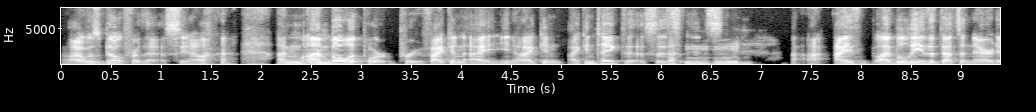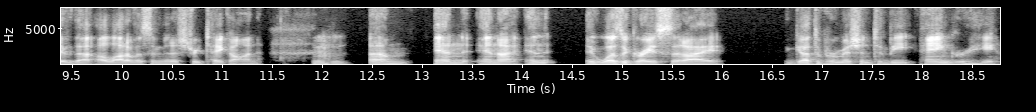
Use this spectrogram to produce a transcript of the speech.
i was built for this you know i'm mm-hmm. i'm bulletproof proof i can i you know i can i can take this it's, mm-hmm. it's I I believe that that's a narrative that a lot of us in ministry take on. Mm-hmm. Um, and and i and it was a grace that i got the permission to be angry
